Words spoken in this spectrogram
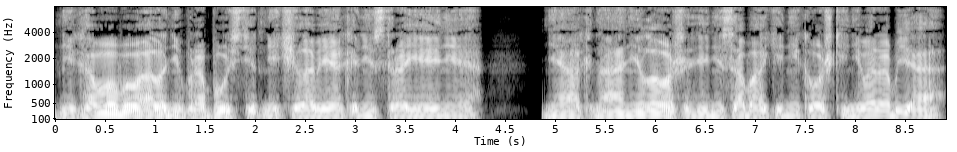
Никого, бывало, не пропустит, ни человека, ни строения. ни окна, ни лошади, ни собаки, ни кошки, ни воробья,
